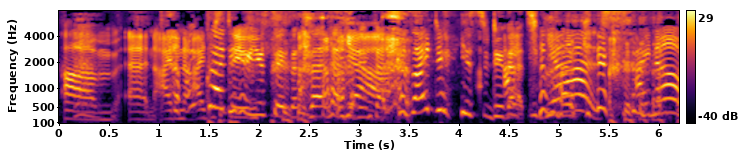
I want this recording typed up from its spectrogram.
Um, and I don't know, I just glad to hear you say that that has Yeah. an impact because I do used to do that to my yes, I know,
